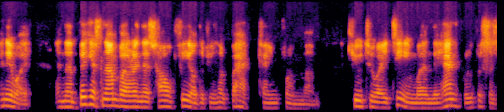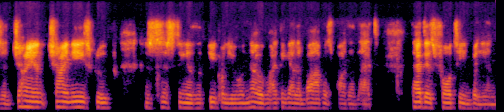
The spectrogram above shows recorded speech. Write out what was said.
Anyway, and the biggest number in this whole field, if you look back, came from um, Q218 when the Ant Group, this is a giant Chinese group consisting of the people you will know. I think Alibaba is part of that. That is $14 billion.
